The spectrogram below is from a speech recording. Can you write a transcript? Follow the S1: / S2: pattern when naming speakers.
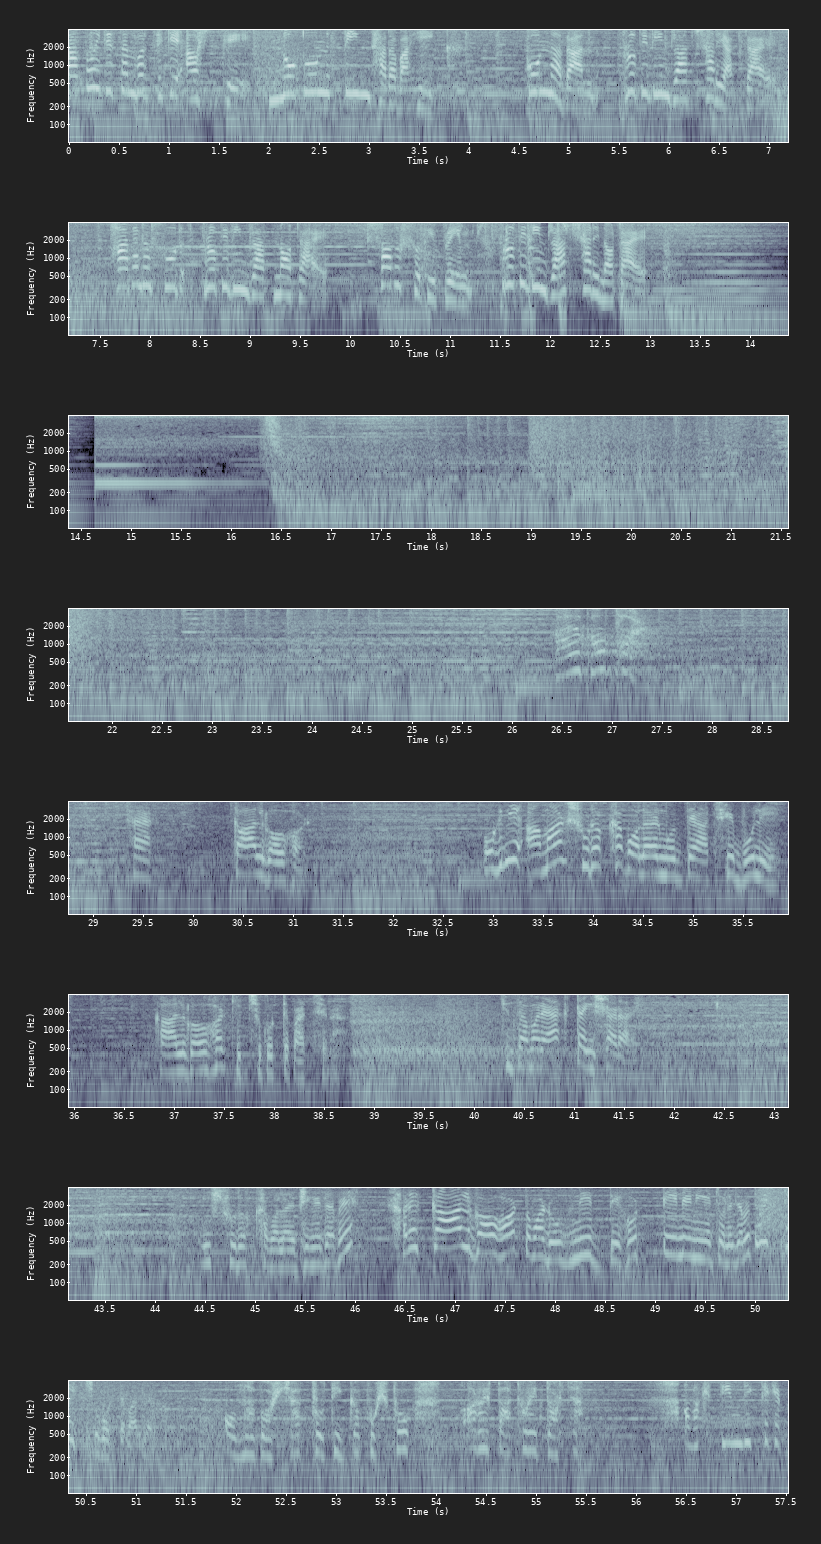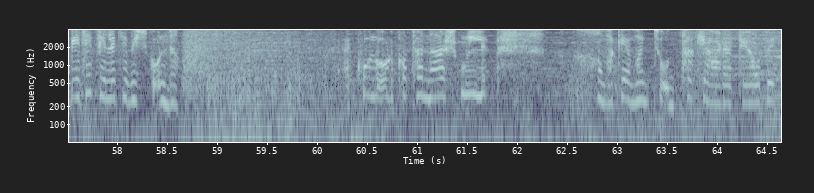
S1: সাতই ডিসেম্বর থেকে আসছে নতুন তিন ধারাবাহিক। কন্যাদান প্রতিদিন রাত সাড়ে আটটায়। হারানো সুর প্রতিদিন রাত নটায়। সরস্বতী প্রেম প্রতিদিন রাত সাড়ে নটায়।
S2: কাল গহ্বর।
S3: অগ্নি আমার সুরক্ষা বলয়ের মধ্যে আছে বলে কাল গহ্বর কিচ্ছু করতে পারছে না। কিন্তু আমার একটা ইশারায় এই সুরক্ষা বলয় ভেঙে যাবে। আরে কাল গহ্বর তোমার অগ্নির দেহ টেনে নিয়ে চলে যাবে। তুমি কিচ্ছু করতে পারবে না।
S2: অমাবস্যা, প্রতিজ্ঞা, পুষ্প আর ওই পাথরের দরজা। আমাকে তিন দিক থেকে বেঁধে ফেলেছে বিষ্কন্যা। ওর কথা না শুনলে আমাকে আমার যোদ্ধাকে হারাতে হবে।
